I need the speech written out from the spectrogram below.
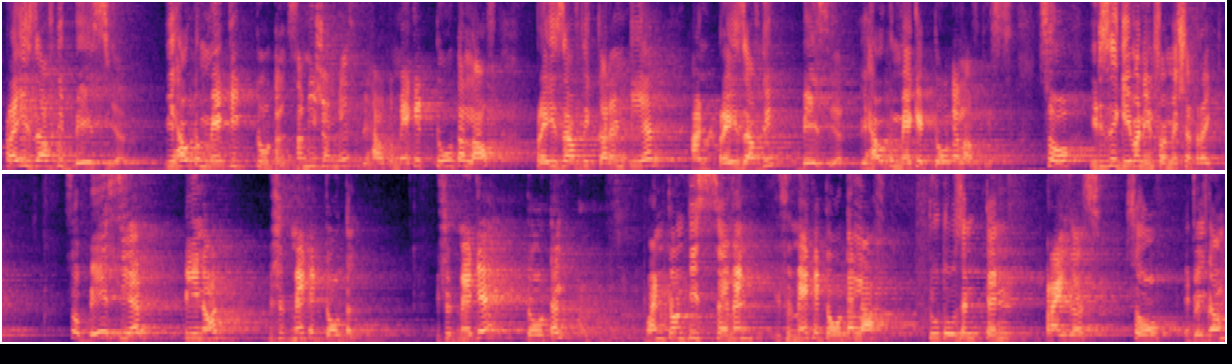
price of the base year. We have to make it total. Summation means we have to make it total of price of the current year and price of the base year. We have to make a total of this. So it is a given information, right? So base year P naught, we should make a total. We should make a total 127. If you make a total of 2010 prices, so it will come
